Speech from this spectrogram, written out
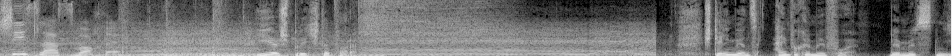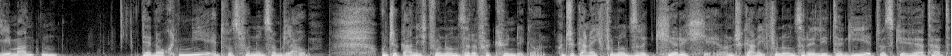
Schießlers Woche. Hier spricht der Pfarrer. Stellen wir uns einfach einmal vor, wir müssten jemanden, der noch nie etwas von unserem Glauben und schon gar nicht von unserer Verkündigung und schon gar nicht von unserer Kirche und schon gar nicht von unserer Liturgie etwas gehört hat,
